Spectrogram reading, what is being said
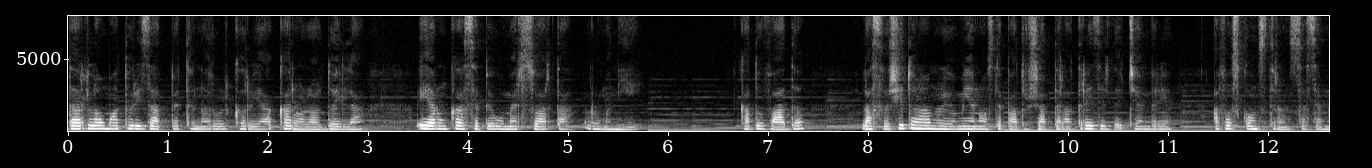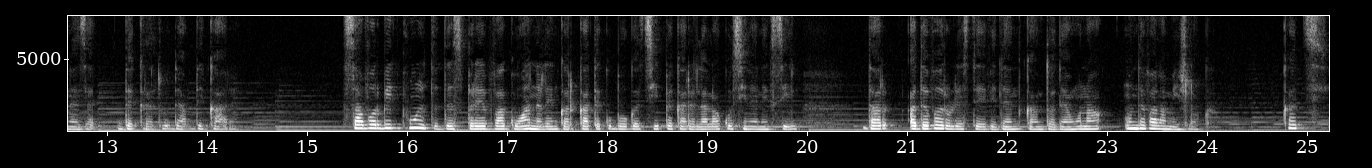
dar l-au maturizat pe tânărul căruia Carol al II-lea îi aruncase pe umeri soarta României. Ca dovadă, la sfârșitul anului 1947, la 30 decembrie, a fost constrâns să semneze decretul de abdicare. S-a vorbit mult despre vagoanele încărcate cu bogății pe care le-a luat cu sine în exil, dar adevărul este evident ca întotdeauna undeva la mijloc. căci,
